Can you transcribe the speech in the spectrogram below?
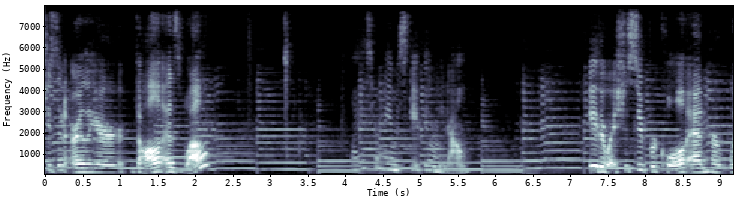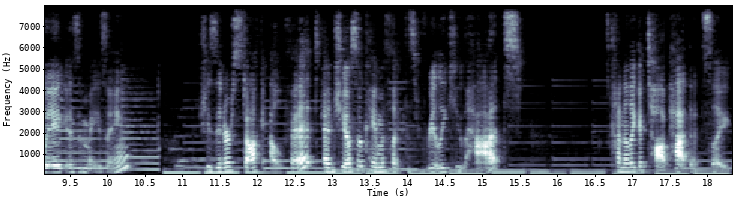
She's an earlier doll as well. Why is her name escaping me now? Either way, she's super cool and her wig is amazing. She's in her stock outfit and she also came with like this really cute hat. It's kind of like a top hat that's like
